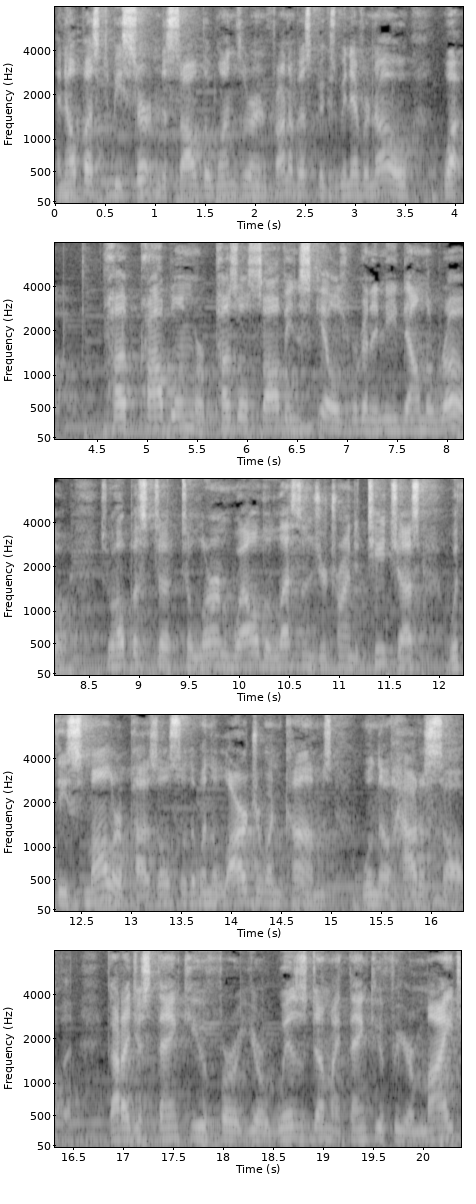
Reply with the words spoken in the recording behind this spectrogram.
And help us to be certain to solve the ones that are in front of us because we never know what problem or puzzle solving skills we're going to need down the road. So help us to, to learn well the lessons you're trying to teach us with these smaller puzzles so that when the larger one comes, we'll know how to solve it. God, I just thank you for your wisdom. I thank you for your might.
